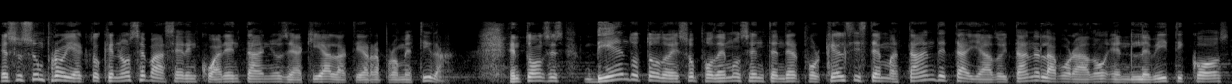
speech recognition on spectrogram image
Eso es un proyecto que no se va a hacer en 40 años de aquí a la tierra prometida. Entonces, viendo todo eso, podemos entender por qué el sistema tan detallado y tan elaborado en Levíticos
